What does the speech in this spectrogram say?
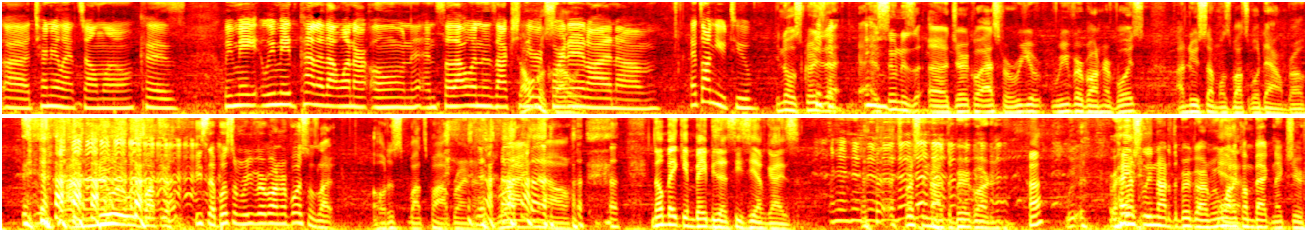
uh, turn your lights down low because we made we made kind of that one our own, and so that one is actually That one recorded on um, it's on YouTube. You know it's crazy? That as soon as uh, Jericho asked for re- reverb on her voice, I knew something was about to go down, bro. I knew it was about to go. He said, "Put some reverb on her voice." I was like, "Oh, this is about to pop right now, right now." No making babies at CCF, guys. Especially not at the beer garden. Huh? We- Right? Especially not at the beer garden. We want to come back next year.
